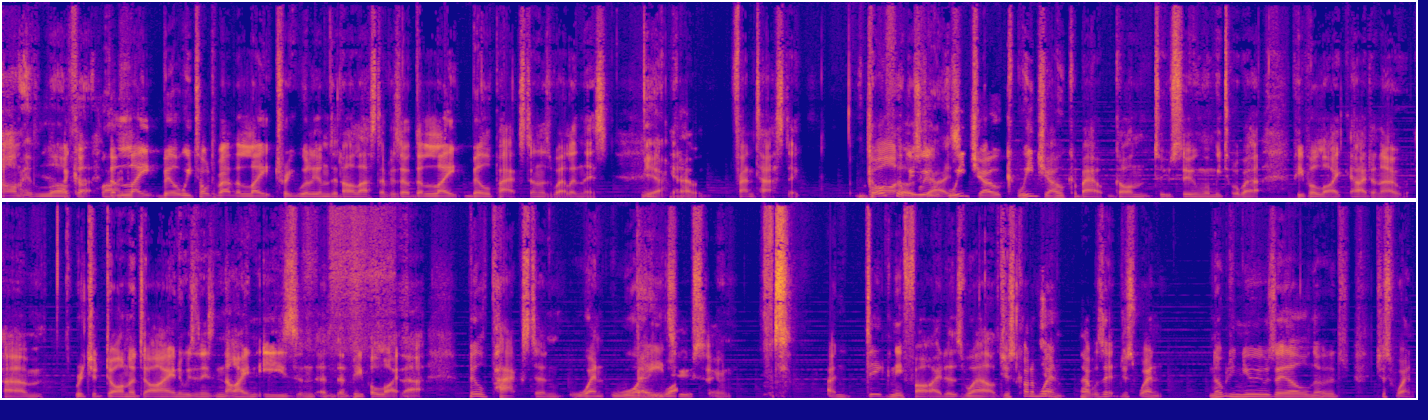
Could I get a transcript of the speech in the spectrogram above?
Oh, I love can't- that the late Bill. We talked about the late Treat Williams in our last episode. The late Bill Paxton as well in this. Yeah. You know, fantastic. Both Gone- those we, guys. We joke, we joke about Gone Too Soon when we talk about people like I don't know, um, Richard Donner dying, who was in his nineties, and, and and people like that. Bill Paxton went way too soon, and dignified as well. Just kind of went. That was it. Just went. Nobody knew he was ill. No, just went.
